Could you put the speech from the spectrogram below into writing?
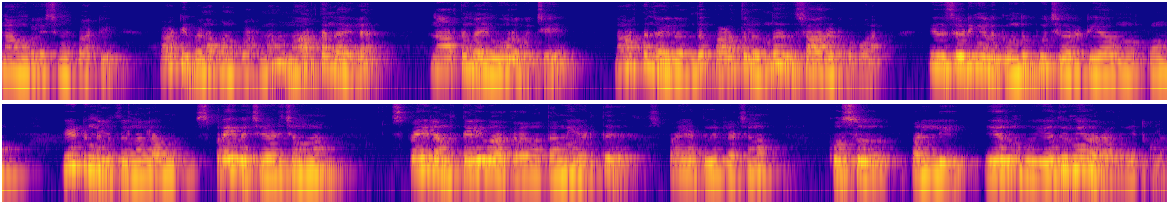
நான் உங்கள் லட்சுமி பாட்டி. பாட்டி இப்போ என்ன பண்ண போகிறேன்னா நார்த்தங்காயில் நார்த்தங்காயை ஊற வச்சு நார்த்தங்காயிலேருந்து பழத்துலேருந்து சாறு எடுக்க போகிறேன் இது செடிங்களுக்கு வந்து பூச்சி விரட்டியாகவும் இருக்கும். வீட்டுங்களுக்கு நல்லா ஸ்ப்ரே வச்சு அடித்தோம்னா ஸ்ப்ரேயில் அந்த தெளிவாக இருக்கிற அந்த தண்ணியை எடுத்து ஸ்ப்ரே எடுத்து வீட்டில் அடித்தோம்னா கொசு பல்லி எறும்பு எதுவுமே வராது வீட்டுக்குள்ளே.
